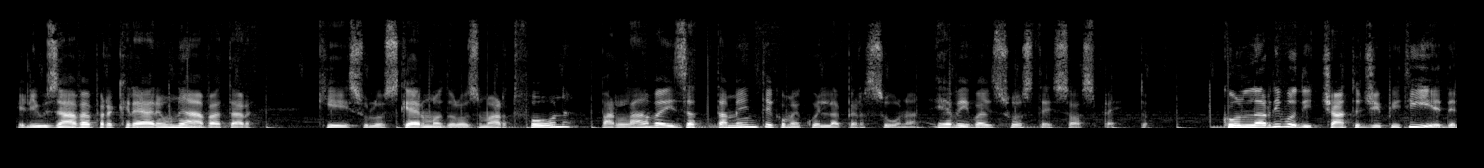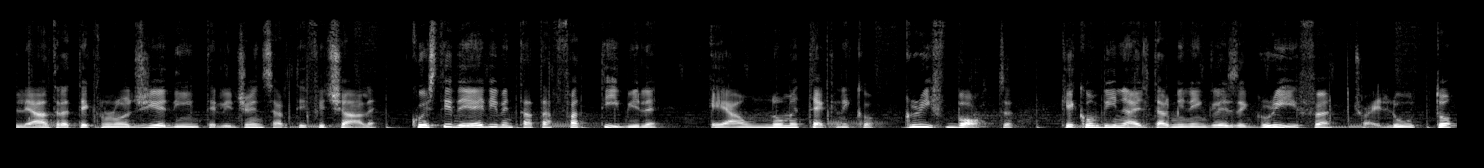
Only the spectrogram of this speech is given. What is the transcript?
e li usava per creare un avatar che sullo schermo dello smartphone parlava esattamente come quella persona e aveva il suo stesso aspetto. Con l'arrivo di ChatGPT e delle altre tecnologie di intelligenza artificiale, quest'idea è diventata fattibile e ha un nome tecnico, GriefBot, che combina il termine inglese grief, cioè lutto,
